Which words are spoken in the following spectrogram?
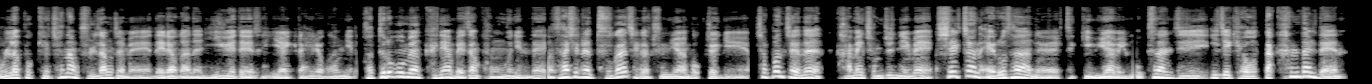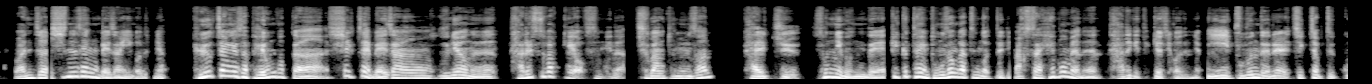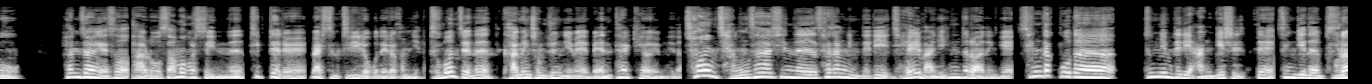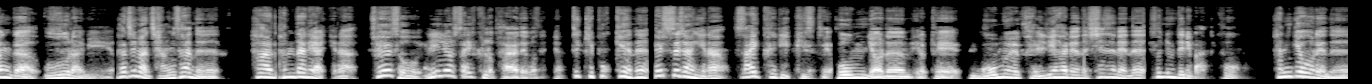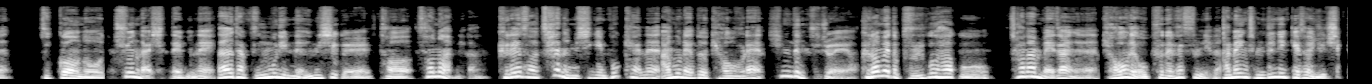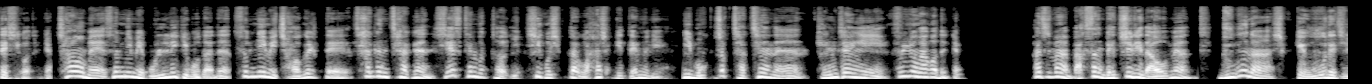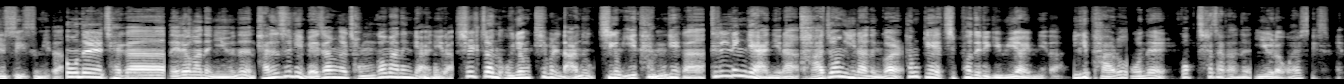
올라포켓 천안 불당점에 내려가는 이유에 대해서 이야기를 하려고 합니다. 겉으로 보면 그냥 매장 방문인데 사실은 두 가지가 중요한 목적이에요. 첫 번째는 가맹 점주님의 실전 애로사항을 듣기 위함이고 오픈한 지 이제 겨우 딱 한 달 된 완전 신생 매장이거든요. 교육장에서 배운 것과 실제 매장 운영은 다를 수밖에 없습니다. 주방 동선, 발주, 손님 응대, 피크타임 동선 같은 것들이 막상 해보면은 다르게 느껴지거든요. 이 부분들을 직접 듣고 현장에서 바로 써먹을 수 있는 팁들을 말씀드리려고 내려갑니다. 두 번째는 가맹 점주님의 멘탈 케어입니다. 처음 장사하시는 사장님들이 제일 많이 힘들어하는 게 생각보다 손님들이 안 계실 때 생기는 불안과 우울함이에요. 하지만 장사는 하루 한 달이 아니라 최소 1년 사이클로 봐야 되거든요. 특히 포켓은 헬스장이랑 사이클이 비슷해요. 봄, 여름 이렇게 몸을 관리하려는 시즌에는 손님들이 많고 한겨울에는 두꺼운 옷, 추운 날씨 때문에 따뜻한 국물 있는 음식을 더 선호합니다. 그래서 찬 음식인 포켓은 아무래도 겨울엔 힘든 구조예요. 그럼에도 불구하고 천안 매장은 겨울에 오픈을 했습니다. 가맹 점주님께서 60대시거든요. 처음에 손님이 몰리기보다는 손님이 적을 때 차근차근 시스템부터 익히고 싶다고 하셨기 때문이에요. 이 목적 자체는 굉장히 훌륭하거든요. 하지만 막상 매출이 나오면 누구나 쉽게 우울해질 수 있습니다. 오늘 제가 내려가는 이유는 단순히 매장을 점검하는 게 아니라 실전 운영 팁을 나누고 지금 이 단계가 틀린 게 아니라 과정이라는 걸 함께 짚어드리기 위함입니다. 이게 바로 오늘 꼭 찾아가는 이유라고 할 수 있습니다.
